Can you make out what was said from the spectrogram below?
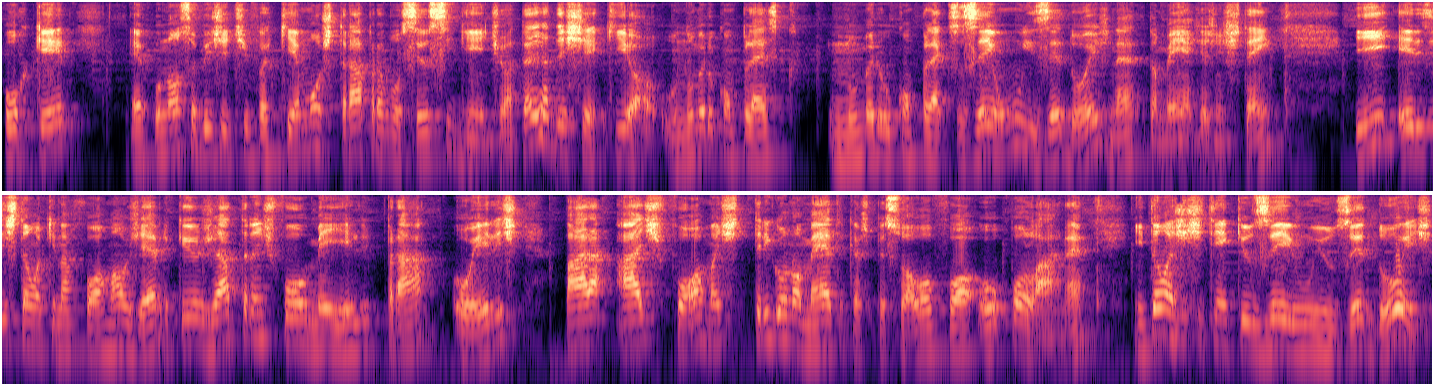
porque é, o nosso objetivo aqui é mostrar para você o seguinte, eu até já deixei aqui ó, o número complexo, número complexo Z1 e Z2, né? Também aqui a gente tem. E eles estão aqui na forma algébrica e eu já transformei ele para, ou eles para as formas trigonométricas, pessoal, ou, for, ou, polar, né? Então, a gente tem aqui o Z1 e o Z2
